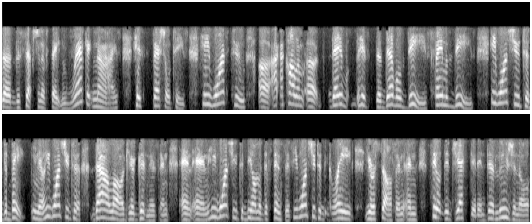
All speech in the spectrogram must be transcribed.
the deception of Satan. Recognize his specialties. He wants to. Uh, I, I call him uh, Dave. His the devil's deeds, famous deeds. He wants you to debate. You know, he wants you to dialogue your goodness, and and and he wants you to be on the defensive. He wants you to degrade yourself and and feel dejected and delusional.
